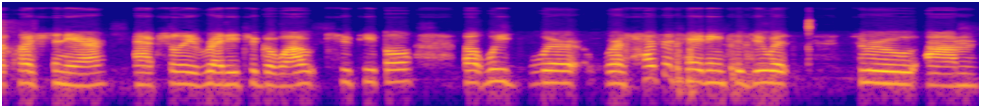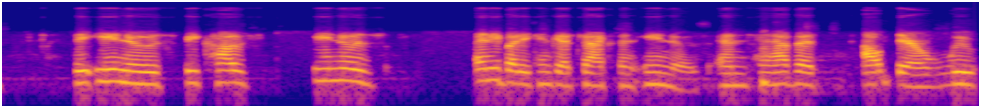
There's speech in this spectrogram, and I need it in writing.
a questionnaire actually ready to go out to people, but we we're we're hesitating to do it through um, the e-news because e-news anybody can get Jackson e-news and to have it out there. We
